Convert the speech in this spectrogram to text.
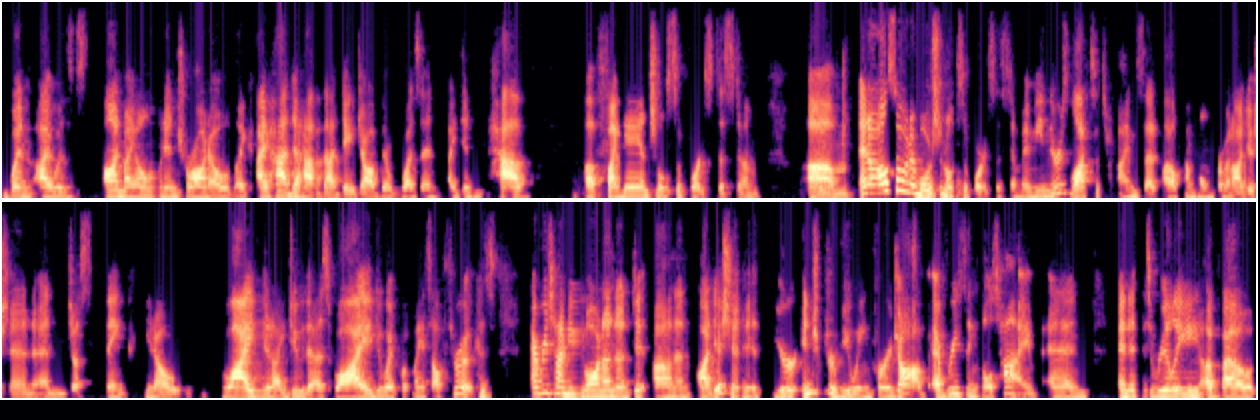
when i was on my own in toronto like i had to have that day job there wasn't i didn't have a financial support system um, and also an emotional support system. I mean, there's lots of times that I'll come home from an audition and just think, you know, why did I do this? Why do I put myself through it? Because every time you go on an, on an audition, it, you're interviewing for a job every single time, and and it's really about,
